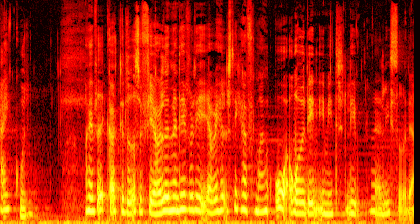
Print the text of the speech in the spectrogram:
hej Gud. Og jeg ved godt, det lyder så fjollet, men det er fordi, jeg vil helst ikke have for mange ord rådet ind i mit liv, når jeg lige sidder der.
